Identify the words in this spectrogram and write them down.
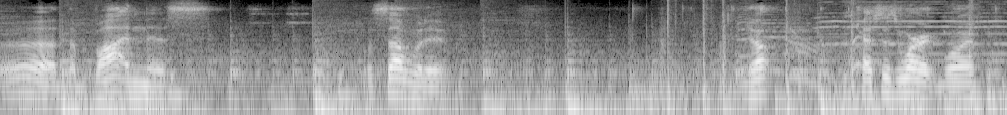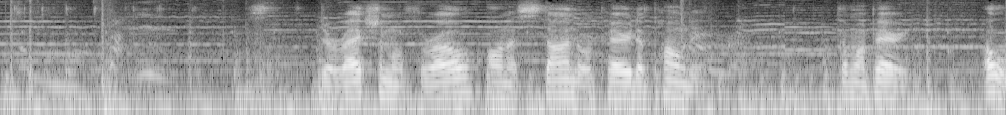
Ugh, the botanist. What's up with it? Yep. Catch his work, boy. Directional throw on a stunned or parried opponent. Come on, parry. Oh,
